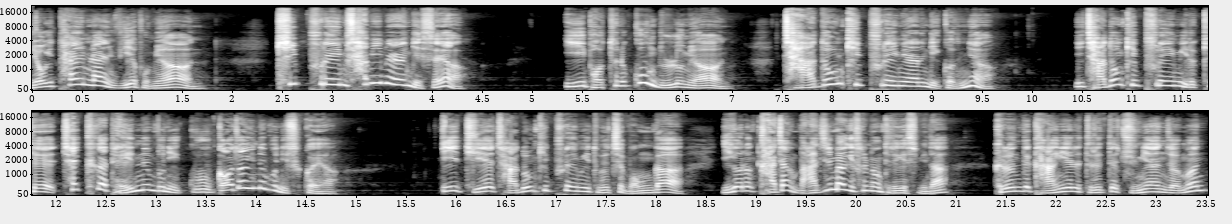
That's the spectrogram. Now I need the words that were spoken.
여기 타임라인 위에 보면 키프레임 삽입이라는 게 있어요. 이 버튼을 꾹 누르면 자동 키프레임이라는 게 있거든요. 이 자동 키프레임이 이렇게 체크가 돼 있는 분이 있고 꺼져 있는 분이 있을 거예요. 이 뒤에 자동 키프레임이 도대체 뭔가 이거는 가장 마지막에 설명드리겠습니다. 그런데 강의를 들을 때 중요한 점은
